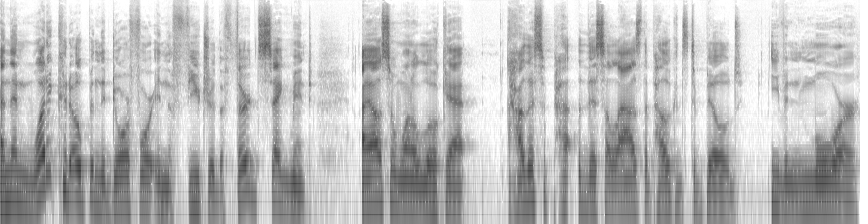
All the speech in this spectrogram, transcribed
And then what it could open the door for in the future. The third segment, I also want to look at how this this allows the Pelicans to build even more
